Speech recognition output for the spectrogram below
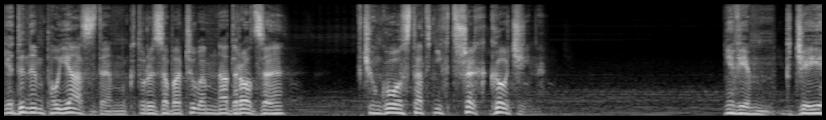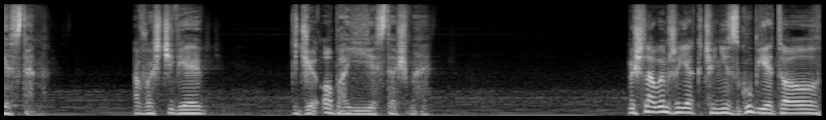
jedynym pojazdem, który zobaczyłem na drodze w ciągu ostatnich trzech godzin. Nie wiem, gdzie jestem, a właściwie gdzie obaj jesteśmy. Myślałem, że jak cię nie zgubię, to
